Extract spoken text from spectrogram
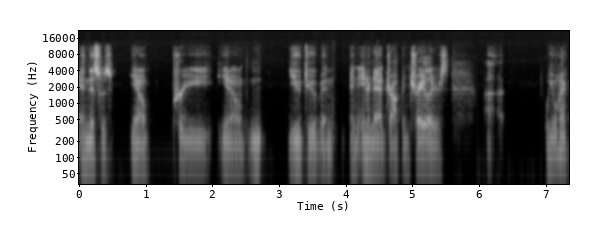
and this was you know pre you know YouTube and and internet dropping trailers. Uh, we went.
